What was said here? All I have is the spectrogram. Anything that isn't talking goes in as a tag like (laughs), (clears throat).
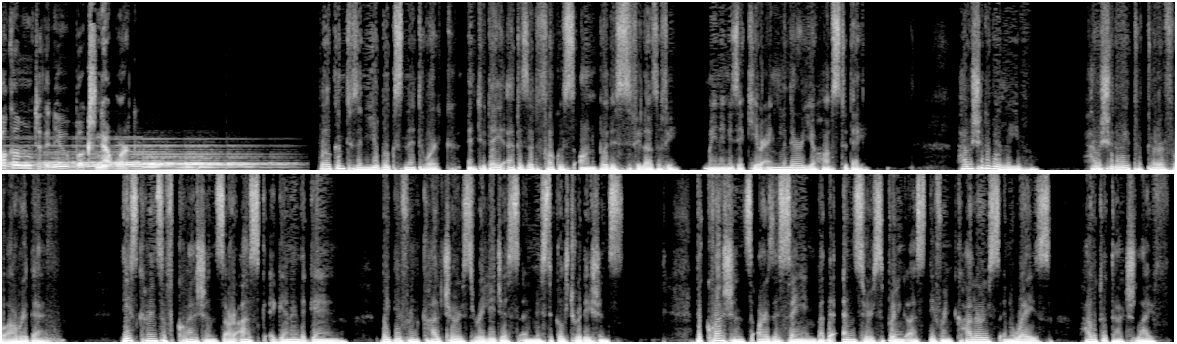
Welcome to the New Books Network. Welcome to the New Books Network, and today episode focus on Buddhist philosophy. My name is Akir Englander, your host today. How should we live? How should we prepare for our death? These kinds of questions are asked again and again by different cultures, religious, and mystical traditions. The questions are the same, but the answers bring us different colors and ways how to touch life.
